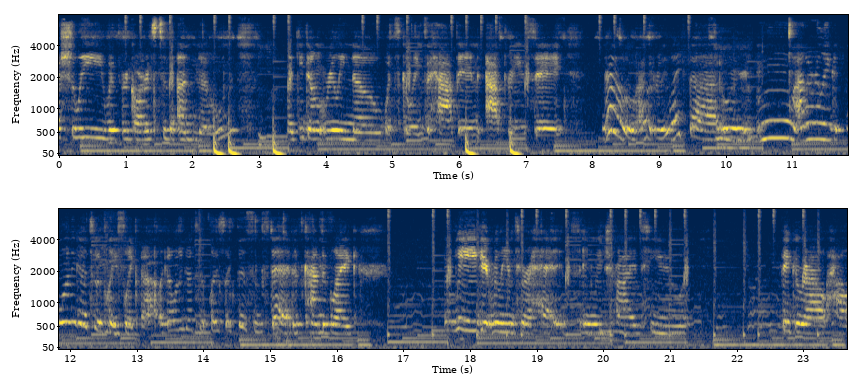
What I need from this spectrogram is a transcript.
Especially with regards to the unknown. Like you don't really know what's going to happen after you say, "No, I would really like that," or mm, "I don't really want to go to a place like that. Like I want to go to a place like this instead." It's kind of like we get really into our heads and we try to figure out how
